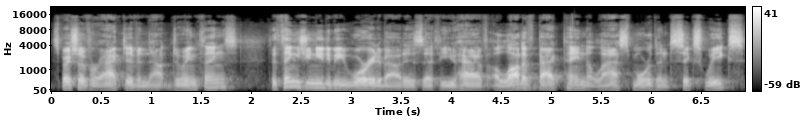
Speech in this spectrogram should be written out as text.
especially if we're active and out doing things. The things you need to be worried about is if you have a lot of back pain that lasts more than six weeks,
